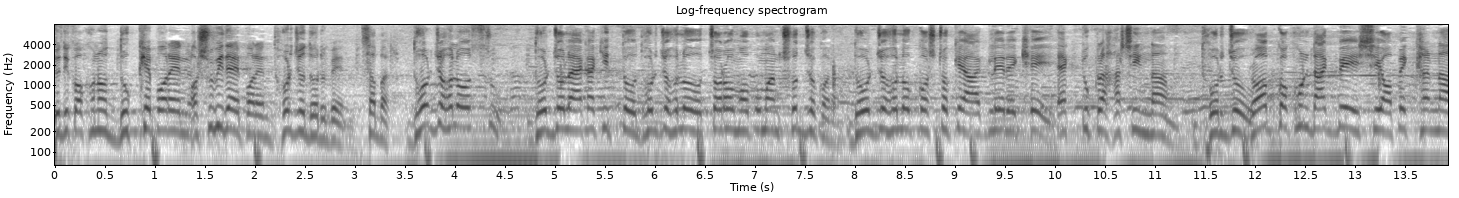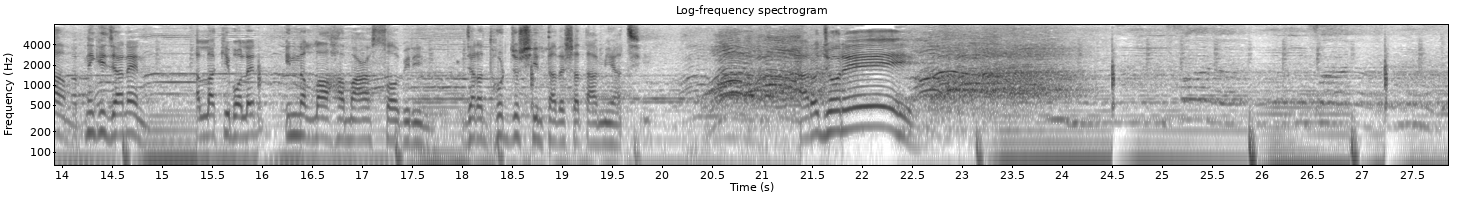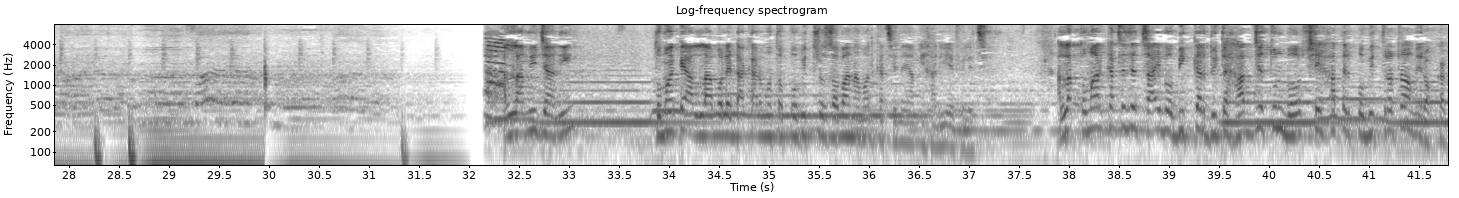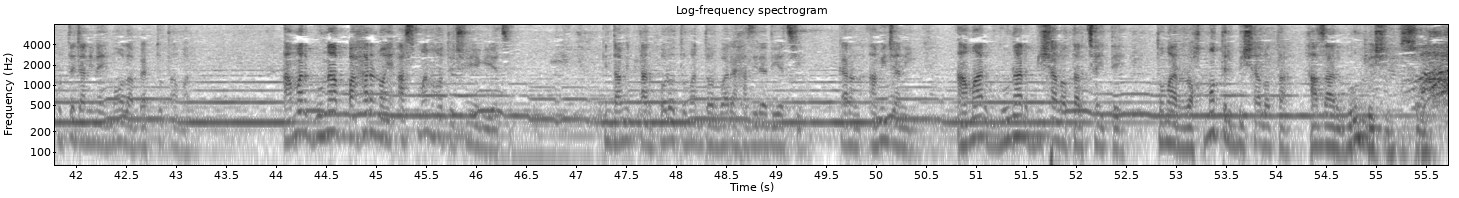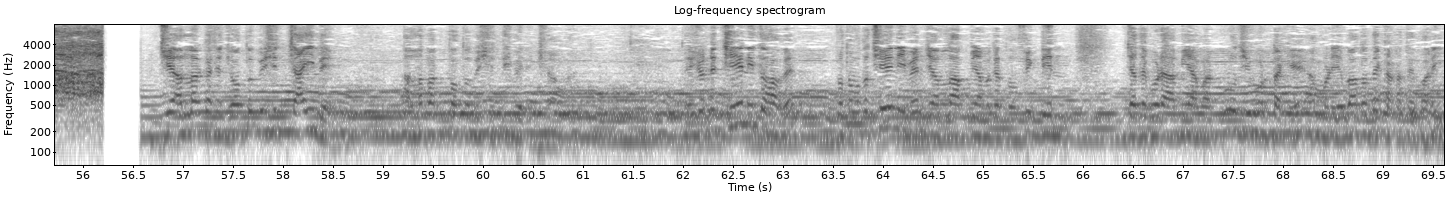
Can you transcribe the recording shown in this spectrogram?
যদি কখনো দুঃখে পড়েন, অসুবিধায় পড়েন, ধৈর্য ধরবেন। সাবার ধৈর্য হলো অশ্রু। ধৈর্য হলো একাকিত্ব। ধৈর্য হলো চরম অপমান সহ্য করা। ধৈর্য হলো কষ্টকে আগলে রেখে এক টুকরা হাসির নাম। ধৈর্য। রব কখন ডাকবে সে অপেক্ষার নাম। আপনি কি জানেন? আল্লাহ কি বলেন? ইন্নাল্লাহ সবিরিন। যারা ধৈর্যশীল, তাদের সাথে আমি আছি। আরও জোরে। আল্লাহ, আমি জানি তোমাকে আল্লাহ বলে ডাকার মতো পবিত্র জবান আমার কাছে নেই, আমি হারিয়ে ফেলেছি। আল্লাহ তোমার কাছে যে চাইব, ভিক্ষার দুইটা হাত যে তুলবো, সেই হাতের পবিত্রতা আমি রক্ষা করতে জানি নাই, মৌলা ব্যর্থতা আমার। আমার গুণা পাহাড় নয়, আসমান হতে ছুঁয়ে গিয়েছে। কিন্তু আমি তারপরও তোমার দরবারে হাজিরা দিয়েছি, কারণ আমি জানি আমার গুনার বিশালতার চাইতে তোমার রহমতের বিশালতা হাজার গুণ বেশি। যে আল্লাহর কাছে যত বেশি চাইবে, আল্লাহ তত বেশি দিবেন ইনশাআল্লাহ। নিতে হবে। প্রথমত চেয়ে নিবেন যে, আল্লাহ আপনি আমাকে তৌফিক দিন, যাতে করে আমি আমার পুরো জীবনটাকে আমার এবাদতে কাটাতে পারি।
